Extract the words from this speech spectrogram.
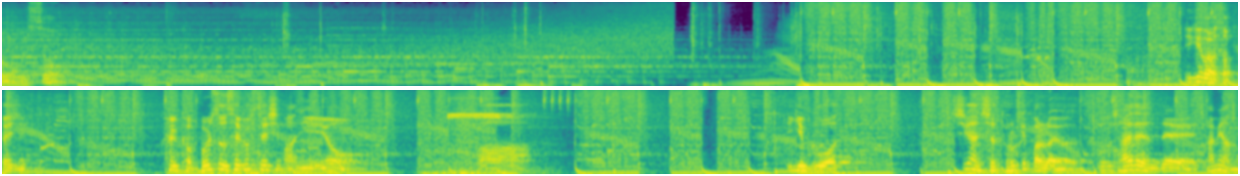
오고 있어? 이게 바로 덕배지. 그러니까 벌써 새벽 3시 반이에요. 와 이게 무엇? 시간 진짜 더럽게 빨라요. 저도 자야 되는데 잠이 안와.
